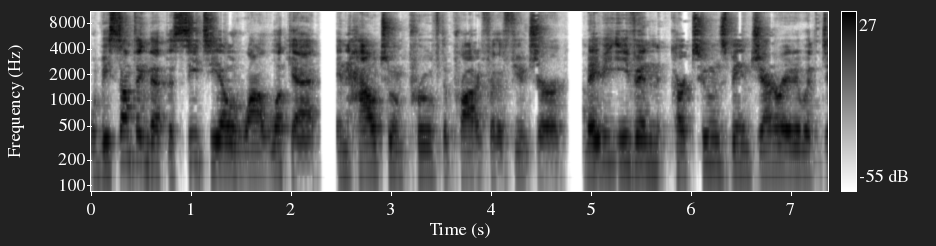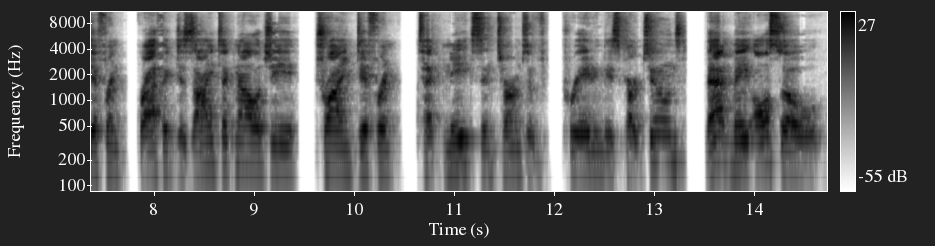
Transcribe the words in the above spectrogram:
would be something that the CTO would want to look at in how to improve the product for the future. Maybe even cartoons being generated with different graphic design technology, trying different techniques in terms of creating these cartoons. That may also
